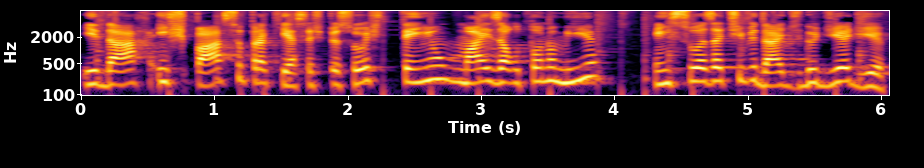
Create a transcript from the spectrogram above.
e dar espaço para que essas pessoas tenham mais autonomia em suas atividades do dia a dia.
